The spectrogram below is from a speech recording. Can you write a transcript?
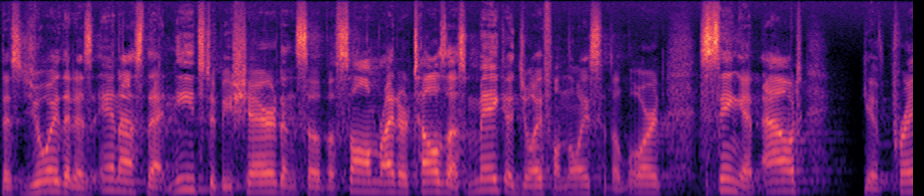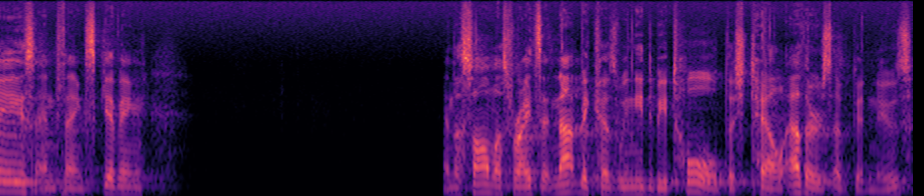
this joy that is in us that needs to be shared. And so the psalm writer tells us make a joyful noise to the Lord, sing it out, give praise and thanksgiving. And the psalmist writes it not because we need to be told to tell others of good news,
